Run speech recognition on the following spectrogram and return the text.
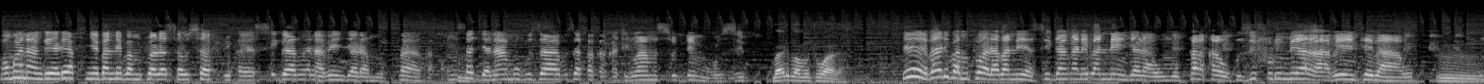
omwana wange yali afunye banne bamutwala south africa yasiganga nabo enjala mu paaka omusajja n'amubuzaabuza paka kati lwamusudde mu buzibu. Baali bamutwala? Ee baali bamutwala banne yasiganga ne banne enjala awo mu paaka awo kuzifulumya ab'entebe awo Mm,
